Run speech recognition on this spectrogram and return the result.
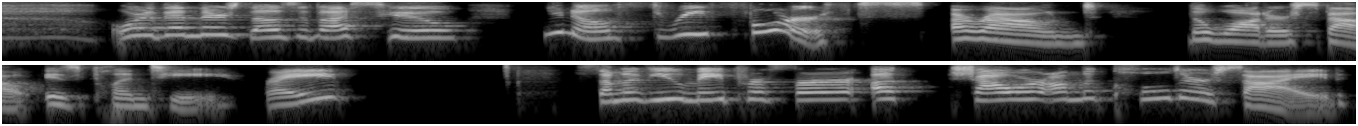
or then there's those of us who, you know, three fourths around the water spout is plenty, right? Some of you may prefer a shower on the colder side,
